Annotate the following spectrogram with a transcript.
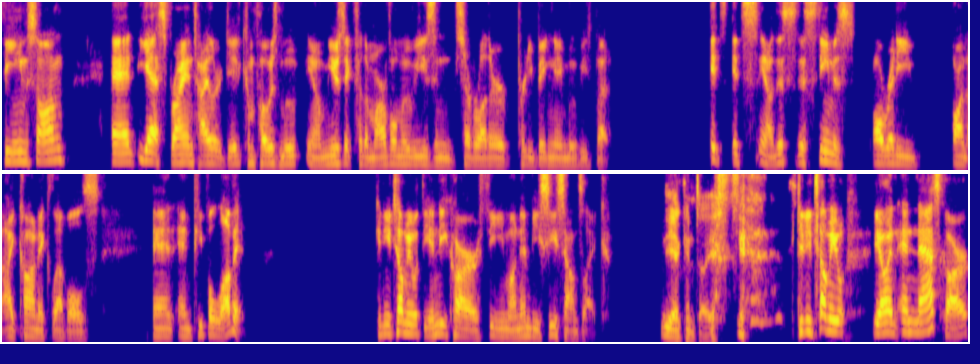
theme song. And yes, Brian Tyler did compose you know music for the Marvel movies and several other pretty big name movies, but it's it's you know this this theme is already on iconic levels and and people love it. Can you tell me what the IndyCar theme on NBC sounds like? Yeah, I can tell you. can you tell me, you know, and, and NASCAR,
